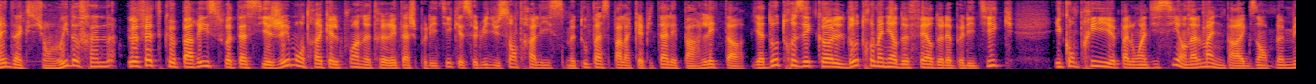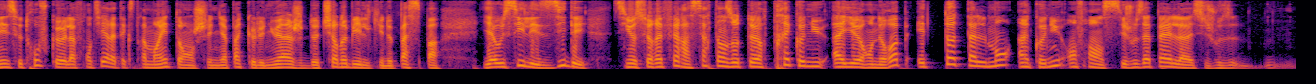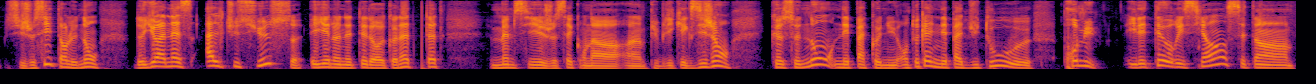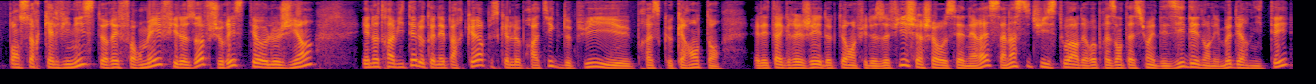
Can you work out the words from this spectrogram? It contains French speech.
rédaction. Louis Dauphren. Le fait que Paris soit assiégé montre à quel point notre héritage politique est celui du centralisme. Tout passe par la capitale et par l'État. Il y a d'autres écoles, d'autres manières de faire de la politique, y compris pas loin d'ici, en Allemagne par exemple. Mais il se trouve que la frontière est extrêmement étanche. Il n'y a pas que le nuage de Tchernobyl qui ne passe pas. Il y a aussi les idées. Si on se réfère à certains auteurs très connus ailleurs en Europe et totalement inconnus en France. Si je vous appelle, si je, cite hein, le nom de Johannes Altusius, ayez l'honnêteté de reconnaître peut-être, même si je sais qu'on a un public exigeant, que ce nom n'est pas connu. En tout cas, il n'est pas du tout euh, promu. Il est théoricien, c'est un penseur calviniste, réformé, philosophe, juriste, théologien. Et notre invitée le connaît par cœur puisqu'elle le pratique depuis presque 40 ans. Elle est agrégée et docteur en philosophie, chercheur au CNRS, à l'Institut Histoire des représentations et des idées dans les modernités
